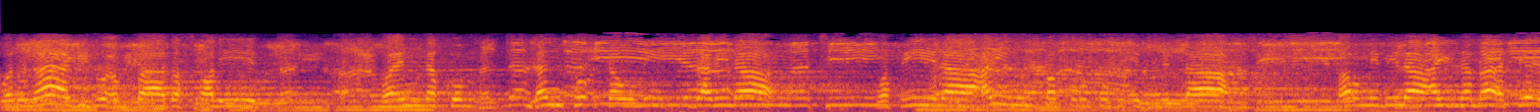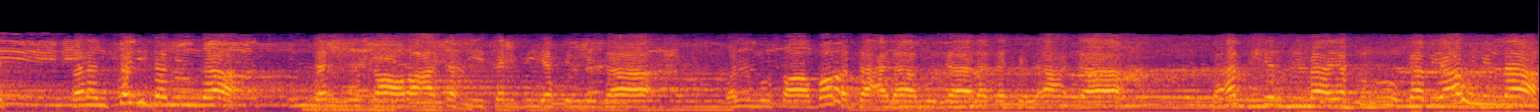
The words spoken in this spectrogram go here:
ونناجد عباد الصليب. وإنكم لن تؤتوا من قبلنا وفينا عين تصرف بإذن الله. فارم بنا أينما شئت فلن تجد منا إلا المسارعة في تلبية النداء. والمصابرة على مجالدة الأعداء فأبشر بما يسرك بعون الله.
